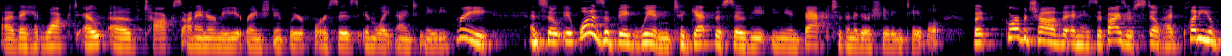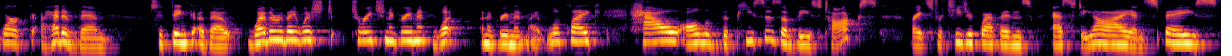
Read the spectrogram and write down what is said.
Uh, they had walked out of talks on intermediate range nuclear forces in late 1983. And so it was a big win to get the Soviet Union back to the negotiating table. But Gorbachev and his advisors still had plenty of work ahead of them to think about whether they wished to reach an agreement, what an agreement might look like, how all of the pieces of these talks, right, strategic weapons, SDI, and space,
